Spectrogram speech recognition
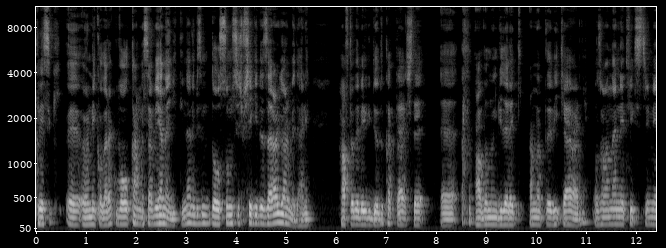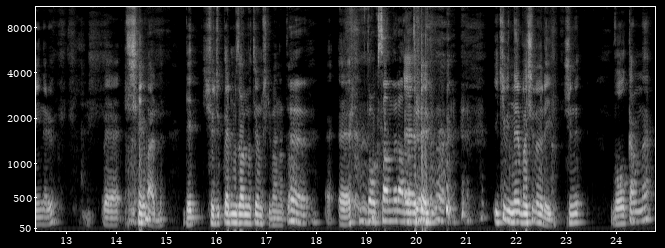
klasik e, örnek olarak Volkan mesela Viyana'ya gittiğinde hani bizim dostluğumuz hiçbir şekilde zarar görmedi. Hani haftada bir gidiyorduk. Hatta işte e, ablamın gülerek anlattığı bir hikaye vardır. O zamanlar Netflix stream yayınları yok. Ve şey vardı. De, çocuklarımız anlatıyormuş gibi anlatıyor. Evet. E, e, 90'ları anlatıyor. Evet. 2000'ler başı böyleydi. Şimdi Volkan'la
